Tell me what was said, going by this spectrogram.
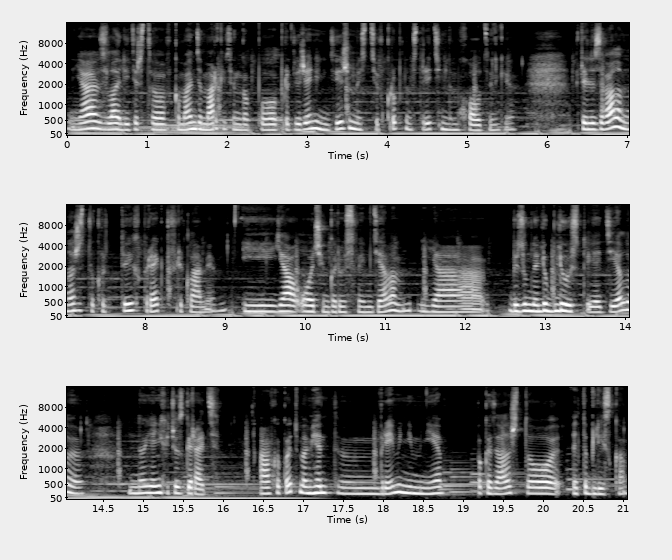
Я взяла лидерство в команде маркетинга по продвижению недвижимости в крупном строительном холдинге. Реализовала множество крутых проектов в рекламе. И я очень горю своим делом. Я безумно люблю, что я делаю, но я не хочу сгорать. А в какой-то момент времени мне показалось, что это близко.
